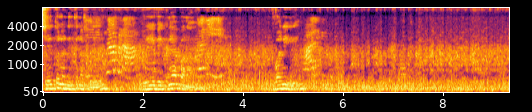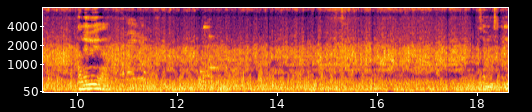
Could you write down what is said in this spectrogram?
చేతులు నెత్తినప్పుడు నీ విజ్ఞాపన ధ్వని హల్లెలూయా క్షమించండి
